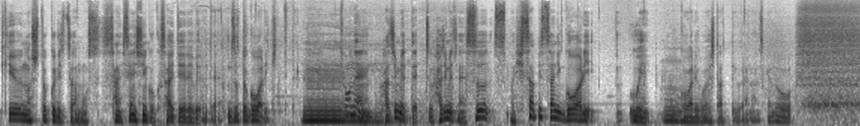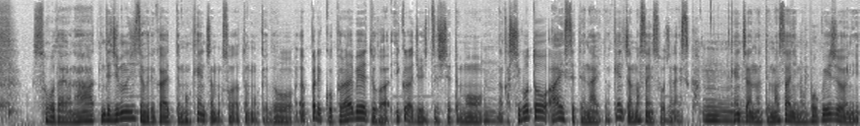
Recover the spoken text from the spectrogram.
給の取得率はもうさ先進国最低レベルでずっと5割切ってて。去年初めて初めてじゃない久々に5割上に5割超えしたっていうぐらいなんですけど、そうだよな。で自分の人生を振り返ってもケンちゃんもそうだと思うけどやっぱりこうプライベートがいくら充実してても、なんか仕事を愛せてないとケンちゃんまさにそうじゃないですか、ケンちゃんなんてまさにもう僕以上に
